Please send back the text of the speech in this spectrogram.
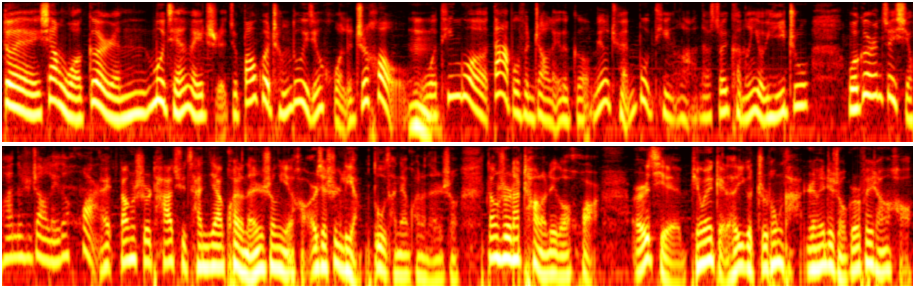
对，像我个人目前为止，就包括成都已经火了之后，我听过大部分赵雷的歌，没有全部听啊。那所以可能有遗珠。我我个人最喜欢的是赵雷的画儿。哎，当时他去参加快乐男声也好，而且是两度参加快乐男声。当时他唱了这个画儿，而且评委给了他一个直通卡，认为这首歌非常好。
